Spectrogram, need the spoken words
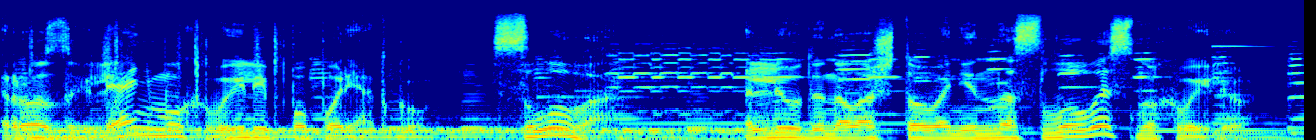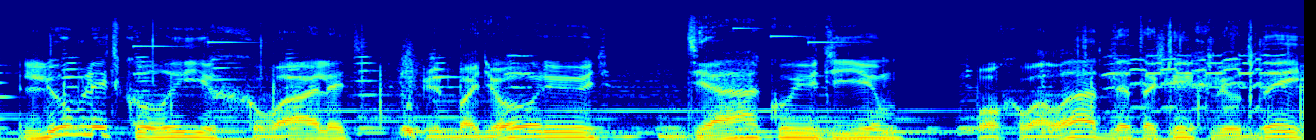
Розгляньмо хвилі по порядку. Слова. Люди, налаштовані на словесну хвилю, люблять, коли їх хвалять, підбадьорюють, дякують їм. Похвала для таких людей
